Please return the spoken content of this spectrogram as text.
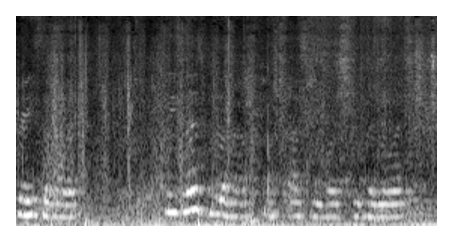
Praise the Lord. Please let's be on our feet as we worship the Lord.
